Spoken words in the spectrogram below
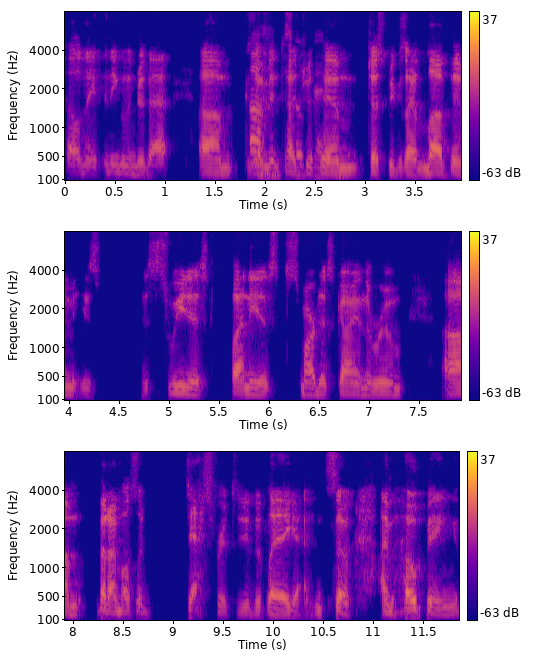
tell nathan englander that um because oh, i'm in touch so with good. him just because i love him. He's the sweetest funniest smartest guy in the room. Um but i'm also desperate to do the play again. So i'm hoping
